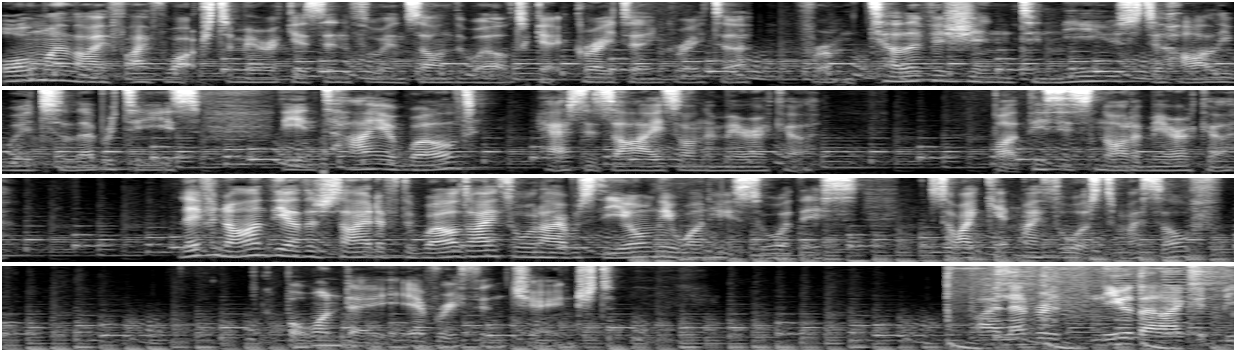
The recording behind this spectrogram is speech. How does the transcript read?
All my life, I've watched America's influence on the world get greater and greater. From television to news to Hollywood celebrities, the entire world has its eyes on America. But this is not America. Living on the other side of the world, I thought I was the only one who saw this, so I kept my thoughts to myself. But one day, everything changed. I never knew that I could be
